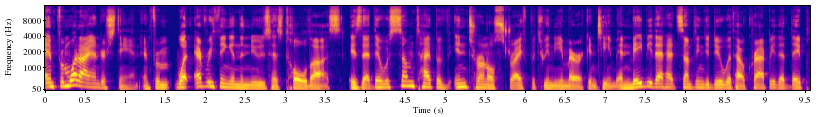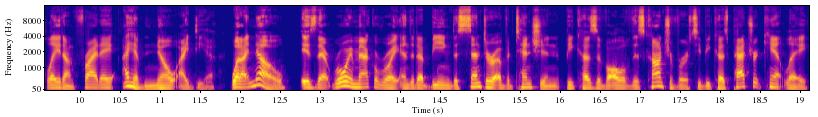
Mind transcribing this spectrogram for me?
And from what I understand, and from what everything in the news has told us, is that there was some type of internal strife between the American team. And maybe that had something to do with how crappy that they played on Friday. I have no idea. What I know is that Rory McIlroy ended up being the center of attention because of all of this controversy, because Patrick Cantlay,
